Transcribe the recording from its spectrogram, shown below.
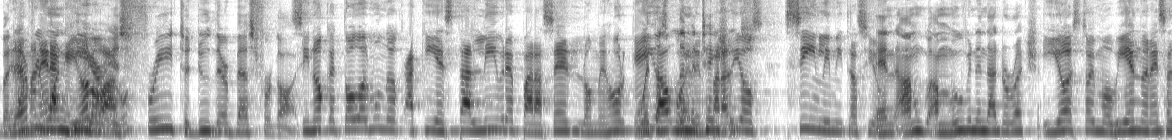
but de la manera everyone que yo lo here hago, is free to do their best for God. sino que todo el mundo aquí está libre para hacer lo mejor que ellos Without pueden para limitations. Dios sin limitación. And I'm, I'm moving in that direction y yo estoy moviendo en esa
